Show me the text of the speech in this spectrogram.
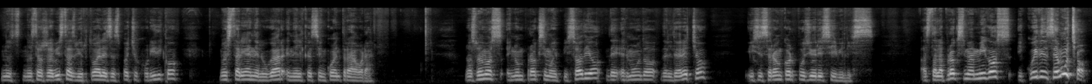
nuestras revistas virtuales de despacho jurídico no estarían en el lugar en el que se encuentra ahora. Nos vemos en un próximo episodio de El Mundo del Derecho y un Corpus Juris Civilis. Hasta la próxima amigos y cuídense mucho.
